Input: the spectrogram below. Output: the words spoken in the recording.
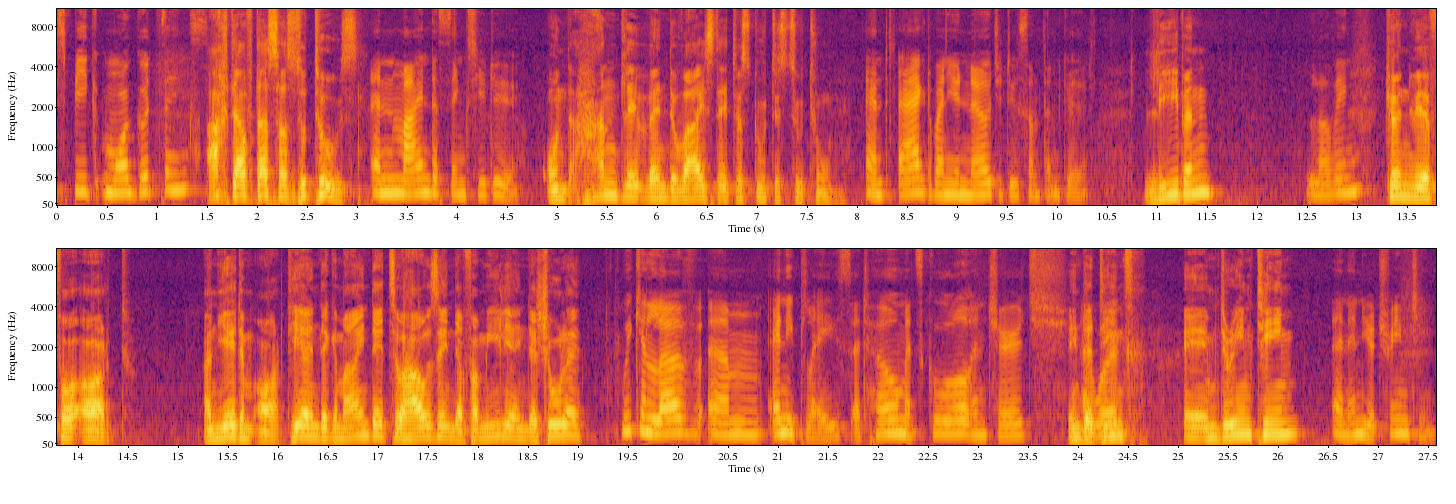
Speak more good things. Achte auf das, was du tust. And mind the things you do. Und handle, wenn du weißt, etwas Gutes zu tun. And act when you know to do something good. Lieben Loving. können wir vor Ort. An jedem Ort. Hier in der Gemeinde, zu Hause, in der Familie, in der Schule, We can love um, any place, at home, at school, in church, in at der work, Dienst, äh, im Dream Team. And in your dream team.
